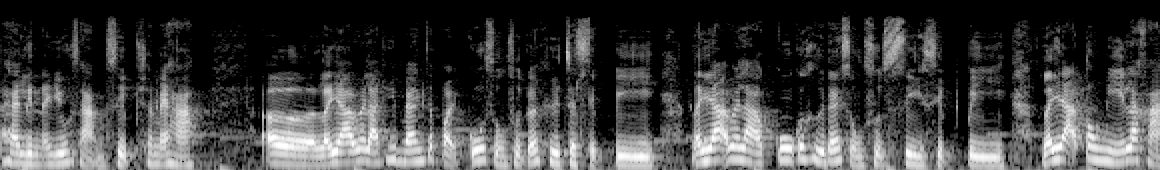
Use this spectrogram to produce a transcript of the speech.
แพรลินอายุ 30 ใช่ไหมคะ ระยะเวลาที่แบงก์จะปล่อยกู้สูงสุดก็คือ 70 ปี ระยะเวลากู้ก็คือได้สูงสุด 40 ปี ระยะตรงนี้แหละค่ะ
